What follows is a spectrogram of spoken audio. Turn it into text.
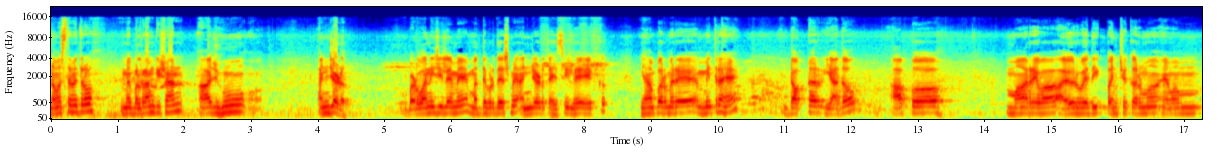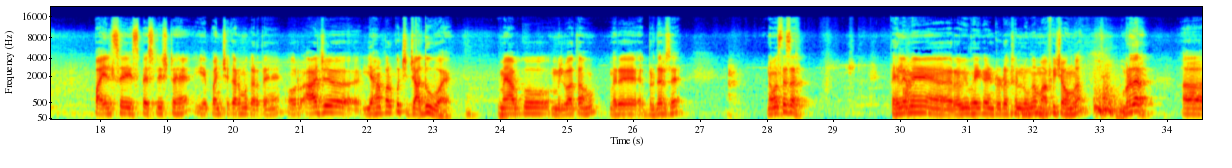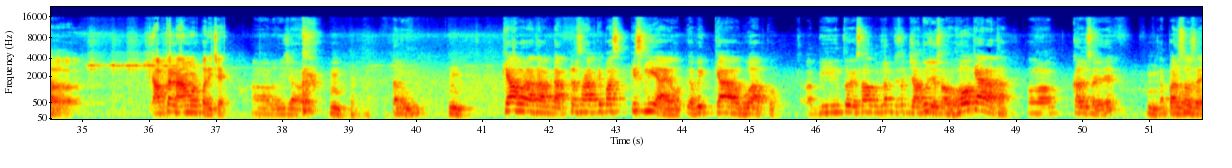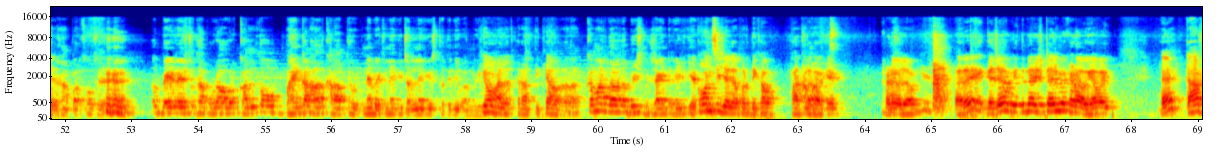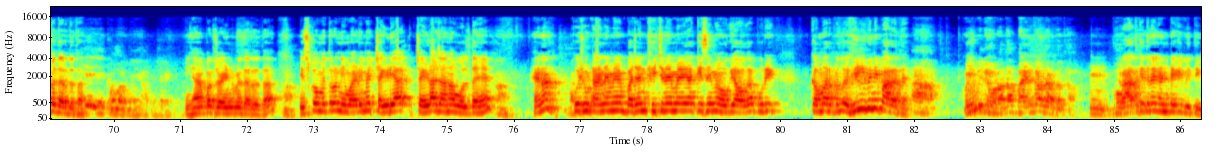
नमस्ते मित्रों, मैं बलराम किसान, आज हूँ अंजड़, बड़वानी ज़िले में, मध्य प्रदेश में अंजड़ तहसील है एक। यहाँ पर मेरे मित्र हैं डॉक्टर यादव, आप माँ रेवा आयुर्वेदिक पंचकर्म एवं पाइल से स्पेशलिस्ट है, ये पंचकर्म करते हैं, और आज यहाँ पर कुछ जादू हुआ है, मैं आपको मिलवाता हूँ, मेरे ब्रदर से नमस्ते सर। पहले मैं रवि भाई का इंट्रोडक्शन लूँगा माफ़ी चाहूँगा। ब्रदर आपका नाम और परिचय? रविजा हम्म। तलून। हम्म। क्या हो रहा था? आप डॉक्टर साहब के पास किस लिए आए हो? अभी क्या हुआ आपको? अभी तो ऐसा मतलब जैसा जादू जैसा हुआ। हो क्या रहा था? अ, कल से। हम्म, मतलब परसों से। हाँ परसों से। तो बेड रेस्ट था पूरा और कल तो भयंकर हालत खराब थी उठने बैठने की चलने की स्थिति नहीं बन रही क्यों हालत खराब थी? क्या हो रहा था? कमर दर्द बीच में जॉइंट रीढ़ की कौन सी जगह पर दिखाओ? हाथ लगा के खड़े हो जाओ। अरे गजब इतना स्टाइल में खड़ा हो गया भाई। है? कहाँ पे दर्द था? ये ये कमर में यहाँ पे जॉइंट यहाँ पर जॉइंट में दर्द था। हाँ। इसको मित्रों निमाड़ी में चैड़िया चैड़ा जाना बोलते हैं। हाँ। है ना? कुछ उठाने में वज़न खींचने में या किसी में हो गया होगा पूरी कमर मतलब हिल भी नहीं पा रहे थे। हाँ हाँ। कुछ भी नहीं हो रहा था भयंकर दर्द था। हम्म, रात कितने घंटे की बीती?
